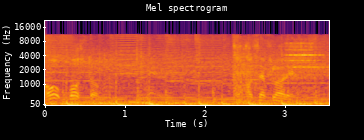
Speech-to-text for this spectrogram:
o Boston. José Flores.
